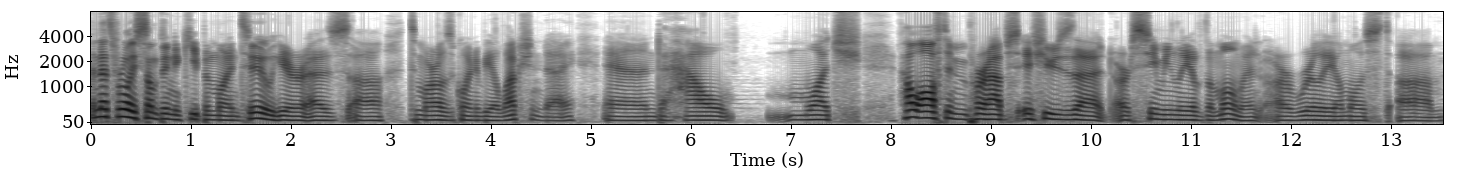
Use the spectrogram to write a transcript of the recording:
and that's really something to keep in mind too. Here, as uh, tomorrow is going to be election day, and how much, how often perhaps issues that are seemingly of the moment are really almost um,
